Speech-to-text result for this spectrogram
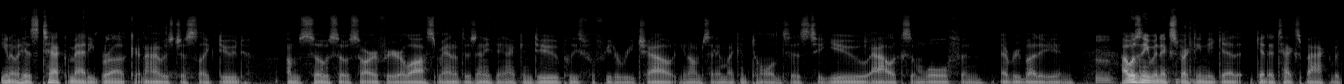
you know, his tech, Matty Bruck, and I was just like, dude, I'm so, so sorry for your loss, man. If there's anything I can do, please feel free to reach out. You know, I'm sending my condolences to you, Alex, and Wolf, and everybody. And Hmm. I wasn't even expecting to get get a text back, but,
